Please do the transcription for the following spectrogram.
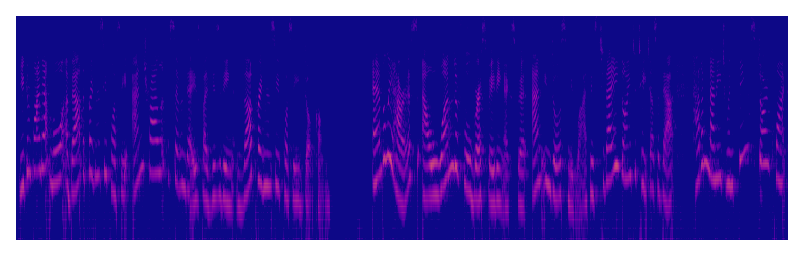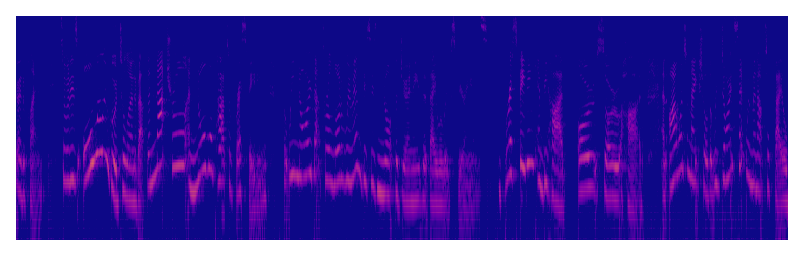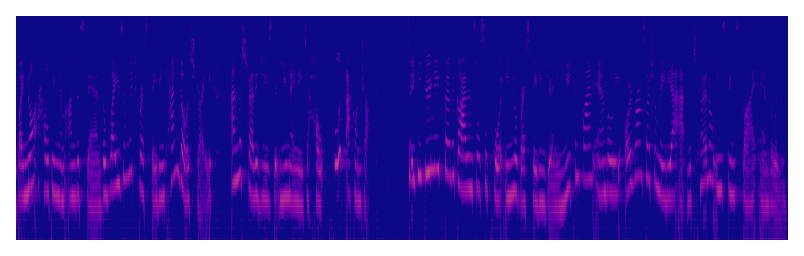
You can find out more about the Pregnancy Posse and trial it for seven days by visiting thepregnancyposse.com. Amberly Harris, our wonderful breastfeeding expert and endorsed midwife, is today going to teach us about how to manage when things don't quite go to plan. So, it is all well and good to learn about the natural and normal parts of breastfeeding, but we know that for a lot of women, this is not the journey that they will experience. Breastfeeding can be hard, oh so hard. And I want to make sure that we don't set women up to fail by not helping them understand the ways in which breastfeeding can go astray and the strategies that you may need to help pull it back on track. So, if you do need further guidance or support in your breastfeeding journey, you can find Amberly over on social media at Maternal Instincts by Amberly.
